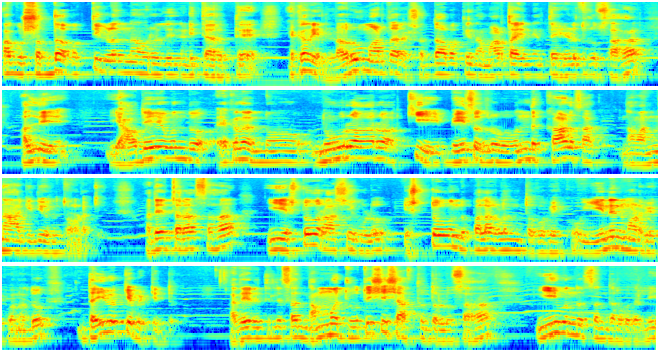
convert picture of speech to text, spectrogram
ಹಾಗೂ ಶ್ರದ್ಧಾ ಭಕ್ತಿಗಳನ್ನು ಅವರಲ್ಲಿ ನಡೀತಾ ಇರುತ್ತೆ. ಯಾಕಂದರೆ ಎಲ್ಲರೂ ಮಾಡ್ತಾರೆ, ಶ್ರದ್ಧಾ ಭಕ್ತಿಯಿಂದ ನಾ ಮಾಡ್ತಾ ಇದ್ದೀನಿ ಅಂತ ಹೇಳಿದ್ರು ಸಹ ಅಲ್ಲಿ ಯಾವುದೇ ಒಂದು, ಯಾಕಂದರೆ ನೂರಾರು ಅಕ್ಕಿ ಬೇಯಿಸಿದ್ರು ಒಂದು ಕಾಳು ಸಾಕು, ನಾವು ಅನ್ನ ಆಗಿದ್ದೀವಿ ಅಂತ ನೋಡೋಕ್ಕೆ. ಅದೇ ಥರ ಸಹ ಈ ಎಷ್ಟೋ ರಾಶಿಗಳು, ಎಷ್ಟೋ ಒಂದು ಫಲಗಳನ್ನು ತಗೋಬೇಕು, ಏನೇನು ಮಾಡಬೇಕು ಅನ್ನೋದು ದೈವಕ್ಕೆ ಬಿಟ್ಟಿದ್ದು. ಅದೇ ರೀತಿಯಲ್ಲಿ ಸಹ ನಮ್ಮ ಜ್ಯೋತಿಷ್ಯ ಶಾಸ್ತ್ರದಲ್ಲೂ ಸಹ ಈ ಒಂದು ಸಂದರ್ಭದಲ್ಲಿ,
